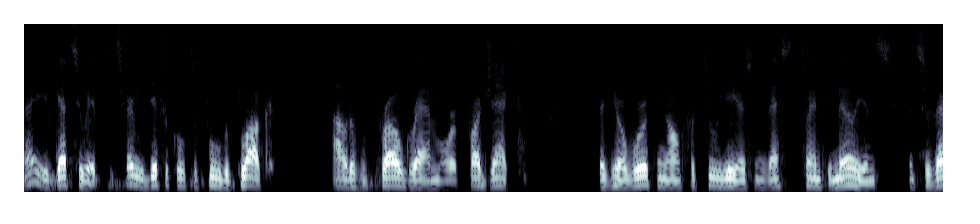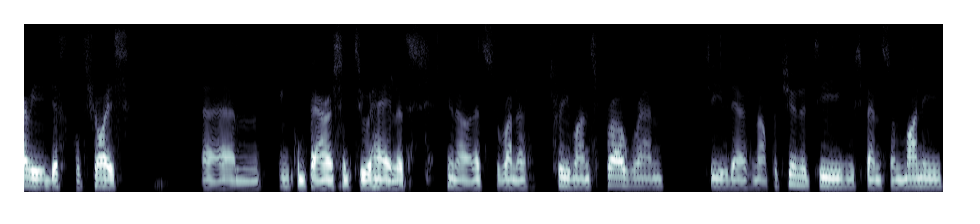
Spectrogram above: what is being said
uh, you get to it. It's very difficult to pull the plug out of a program or a project that you're working on for two years, invest 20 millions. It's a very difficult choice um, in comparison to hey let's you know let's run a three months program see if there's an opportunity we spend some money.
